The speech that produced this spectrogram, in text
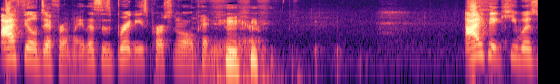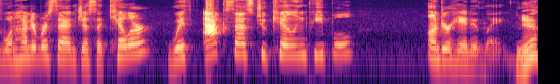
I feel differently. This is Brittany's personal opinion here. I think he was 100% just a killer with access to killing people underhandedly. yeah.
